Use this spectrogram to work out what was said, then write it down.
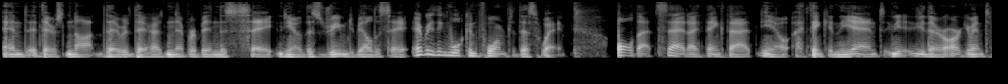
and there's not there there has never been this say you know this dream to be able to say everything will conform to this way all that said, I think that you know, I think in the end there are arguments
